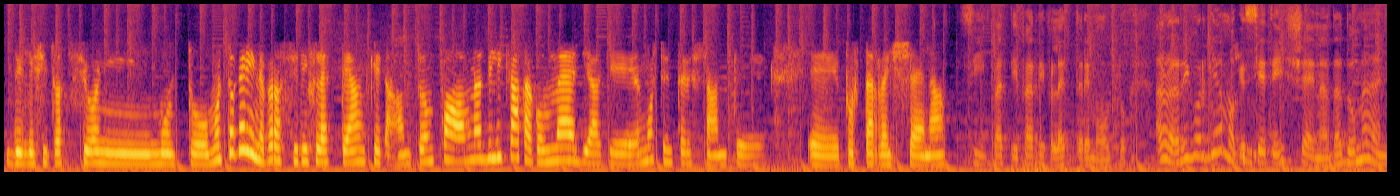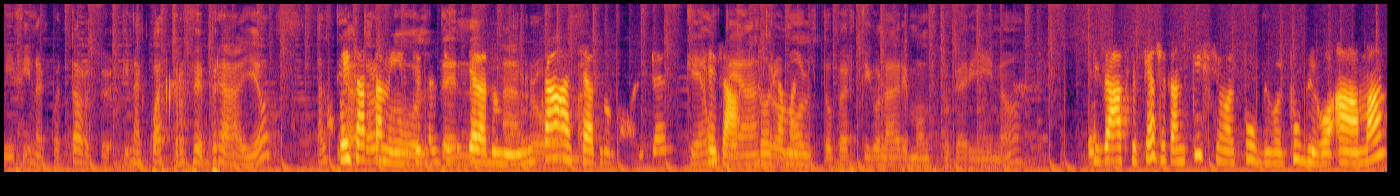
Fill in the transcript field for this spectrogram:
delle situazioni molto, molto carine, però si riflette anche tanto. È un po' una delicata commedia che è molto interessante eh, portarla in scena. Sì, infatti fa riflettere molto. Allora, ricordiamo che siete in scena da domani fino al 4, fino al 4 febbraio al Teatro Esattamente, dal giovedì alla domenica al Teatro Golden. che è un esatto, teatro molto particolare, molto carino. Esatto, che piace tantissimo al pubblico, il pubblico ama,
